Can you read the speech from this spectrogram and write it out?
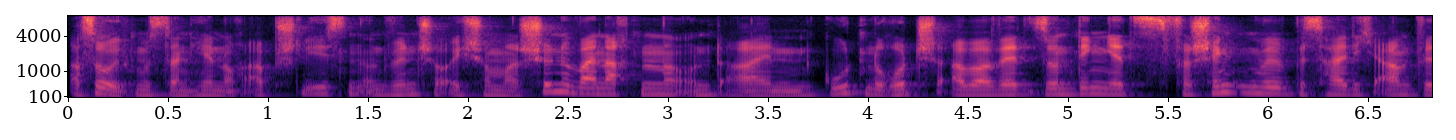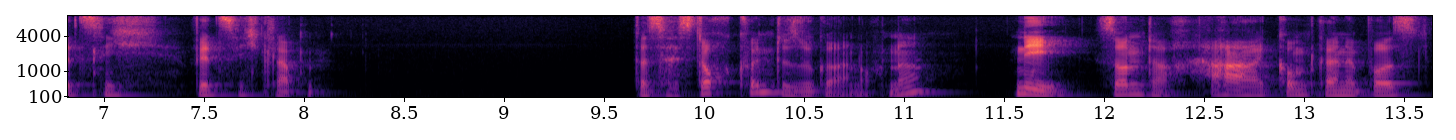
Achso, ich muss dann hier noch abschließen und wünsche euch schon mal schöne Weihnachten und einen guten Rutsch. Aber wer so ein Ding jetzt verschenken will bis Heiligabend, wird es nicht, wird's nicht klappen. Das heißt doch, könnte sogar noch, ne? Nee, Sonntag. Ha, kommt keine Post.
